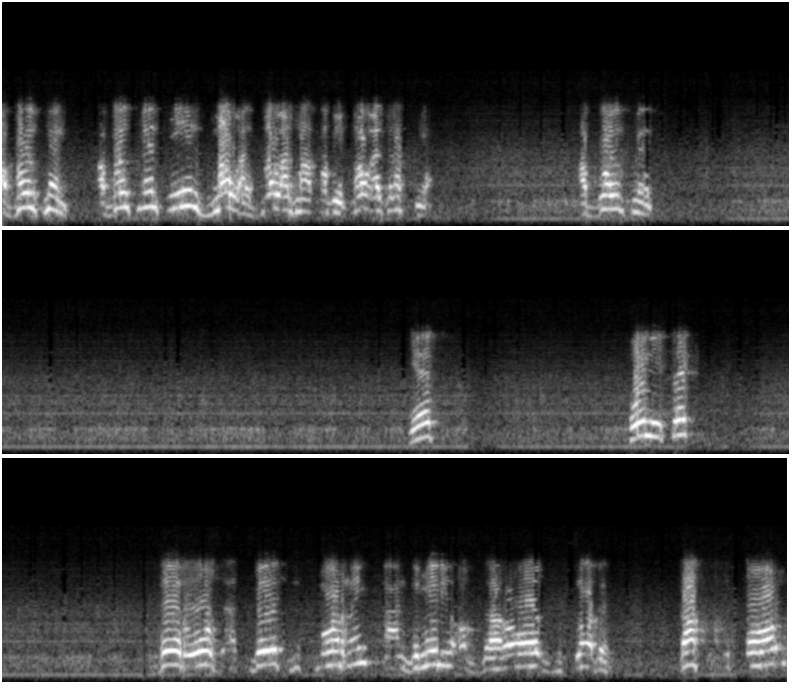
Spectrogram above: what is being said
appointment. Appointment means موعد موعد مع الطبيب موعد رسمي appointment yes 26 there was a space this morning and the many of the roads flooded dust storm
